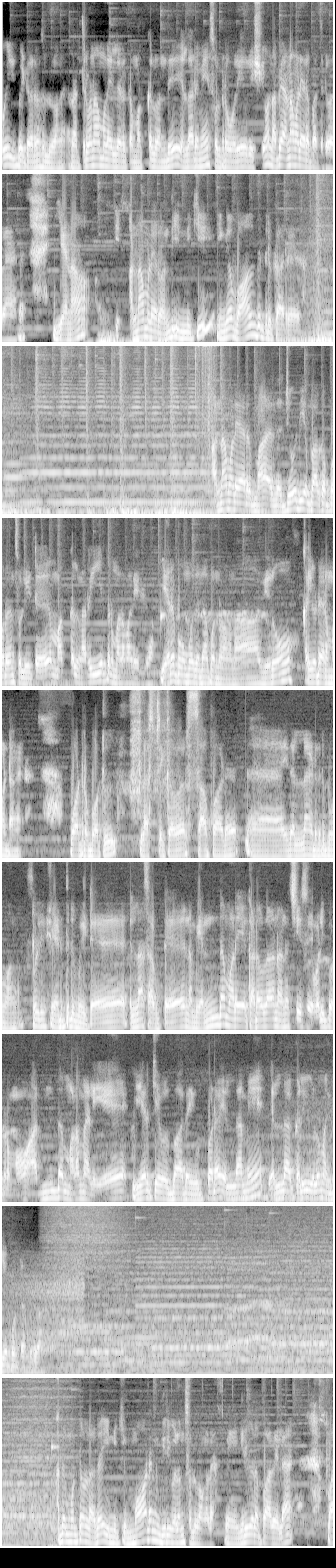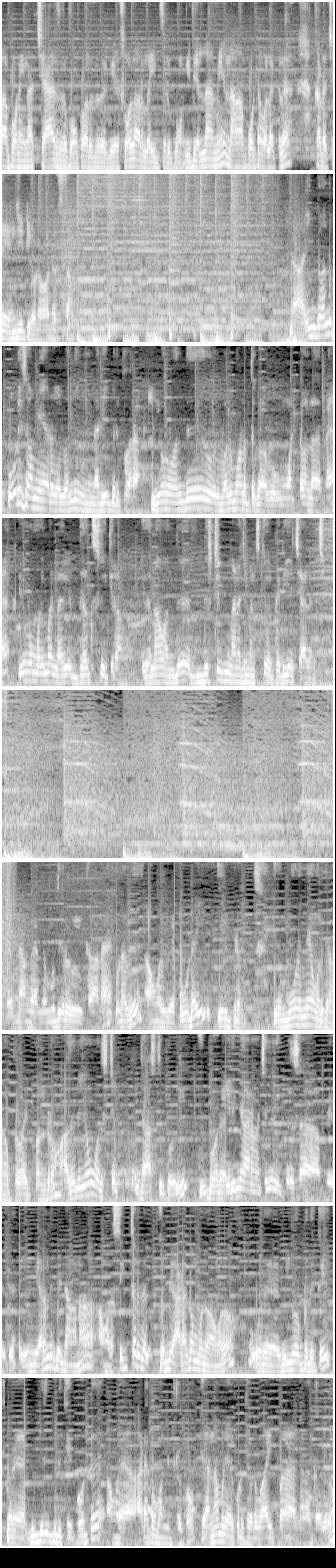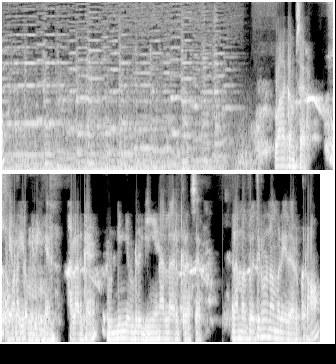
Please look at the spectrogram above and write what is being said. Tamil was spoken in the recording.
கோயில் போயிட்டு வரேன்னு சொல்லுவாங்க. ஆனால் திருவண்ணாமலையில் இருக்க மக்கள் வந்து எல்லாருமே சொல்கிற ஒரே ஒரு விஷயம் நான் போய் அண்ணாமலையாரை பார்த்துட்டு வரேன். ஏன்னா அண்ணாமலையார் வந்து இன்னைக்கு இங்கே வாழ்ந்துட்டு இருக்காரு. அண்ணாமலையார் ம இந்த ஜோதியை பார்க்க போறேன்னு சொல்லிட்டு மக்கள் நிறைய பேர் மலை மலை ஏறிடுவாங்க. ஏற போகும்போது என்ன பண்ணுவாங்கன்னா வெறும் கையோட ஏற மாட்டாங்க. வாட்டர் பாட்டில் பிளாஸ்டிக் கவர் சாப்பாடு இதெல்லாம் எடுத்துட்டு போவாங்க. எடுத்துட்டு போயிட்டு எல்லாம் சாப்பிட்டு நம்ம எந்த மலையை கடவுளாக நினைச்சு வழிபடுறோமோ அந்த மலை மேலேயே இயற்கை உபாதை உட்பட எல்லாமே எல்லா கழிவுகளும் அங்கேயே போட்டு வந்துடுவாங்க அது மட்டும் இல்லாத இன்னைக்கு மாடர்ன் கிரிவலம் சொல்லுவாங்களே நீங்கள் கிரிவல பாதையில் போனீங்கன்னா சேர்ஸ் இருக்கும் உட்காரதுக்கு சோலார் லைட்ஸ் இருக்கும். இது எல்லாமே நான் போட்ட வழக்கில் கிடச்ச என்ஜிடியோட ஆர்டர்ஸ் தான். இங்கே வந்து போலி சாமியார்கள் வந்து இவங்க நிறைய பேருக்கு வராங்க. இவங்க வந்து ஒரு வருமானத்துக்காகவும் மட்டும் இல்லாமல் இவங்க மூலிமா நிறைய ட்ரக்ஸ் விற்கிறாங்க இதெல்லாம் வந்து டிஸ்ட்ரிக்ட் மேனேஜ்மெண்ட்ஸ்க்கு ஒரு பெரிய சேலஞ்ச் நாங்கள் அந்த முதியோர்களுக்கான உணவு அவங்களுக்கு உடை இருப்பிடம். இது மூணுமே அவங்களுக்கு நாங்கள் ப்ரொவைட் பண்ணுறோம் அதுலேயும் ஒரு ஸ்டெப் ஜாஸ்தி போய் இப்போ ஒரு எளிமையாக ஆரம்பிச்சது இது பெருசாக போயிருக்கு. இவங்க இறந்து போயிட்டாங்கன்னா அவங்கள சித்தர்கள் எப்படி அடக்கம் பண்ணுவாங்களோ ஒரு வில்வ படுக்கை ஒரு விபதி படுக்கை போட்டு அவங்கள அடக்கம் பண்ணிட்டு இருக்கோம். இது அண்ணாமலையார் கொடுத்த ஒரு வாய்ப்பாக நாங்கள் கருதுறோம். வணக்கம் சார் வணக்கம். நீங்க நல்லா இருக்கேன். நீங்கள் எப்படி இருக்கீங்க? நல்லா இருக்கிறேன் சார் நம்ம இப்போ திருவண்ணாமலையில இருக்கிறோம்.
